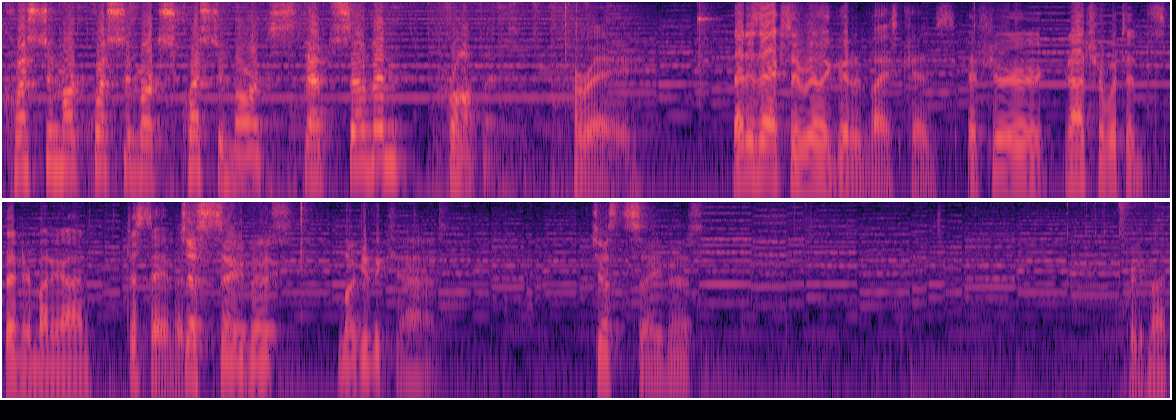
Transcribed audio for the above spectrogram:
question mark, question marks, question mark. Step seven, profit. Hooray. That is actually really good advice, kids. If you're not sure what to spend your money on, just save it. Just save it. Lucky the cat. Just save it. Pretty much.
